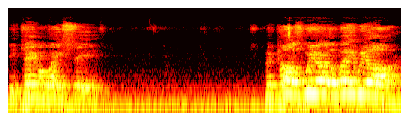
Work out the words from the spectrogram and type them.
He came away seeing. Because we are the way we are,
